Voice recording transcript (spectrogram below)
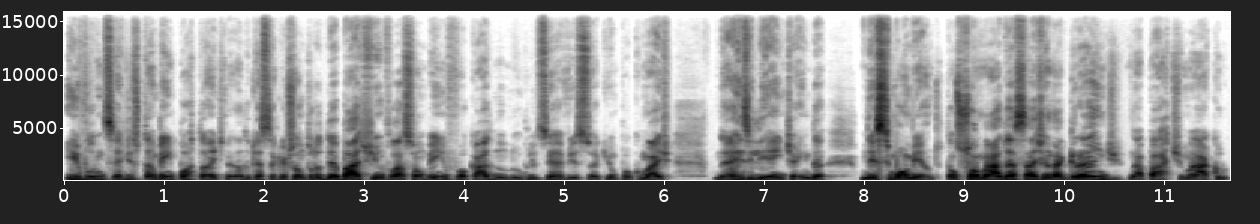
e volume de serviços também importante, né? dado que essa questão toda do debate de inflação bem enfocado no núcleo de serviços aqui, um pouco mais né, resiliente ainda nesse momento. Então, somado essa agenda grande na parte macro,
